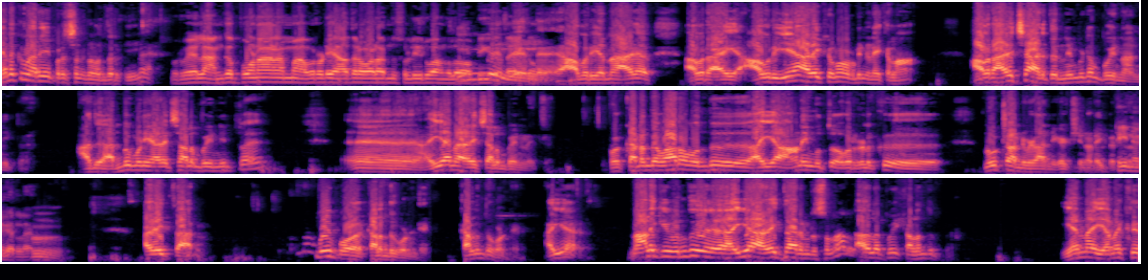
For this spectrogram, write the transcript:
எனக்கு நிறைய பிரச்சனைகள் வந்திருக்குல்ல? ஒருவேளை அங்க போனா நம்ம அவருடைய ஆதரவாளர்னு சொல்லிடுவாங்களோ தயக்கம். அவர் என்ன அவர் அவர் ஏன் அழைக்கணும் அப்படின்னு நினைக்கலாம். அவர் அழைச்சா அடுத்த நிமிடம் போய் நான் நிற்பேன். அது அன்புமணி அழைச்சாலும் போய் நிற்பேன். ஐயா அழைச்சாலும் போய் நிற்பேன். இப்போ கடந்த வாரம் வந்து ஐயா ஆணைமுத்து அவர்களுக்கு நூற்றாண்டு விழா நிகழ்ச்சி நடைபெற்றது. அழைத்தார். போய் கலந்து கொண்டேன். கலந்து கொண்டேன். ஐயா நாளைக்கு வந்து ஐயா அழைத்தார் என்று சொன்னால் அதுல போய் கலந்துப்பேன். ஏன்னா எனக்கு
